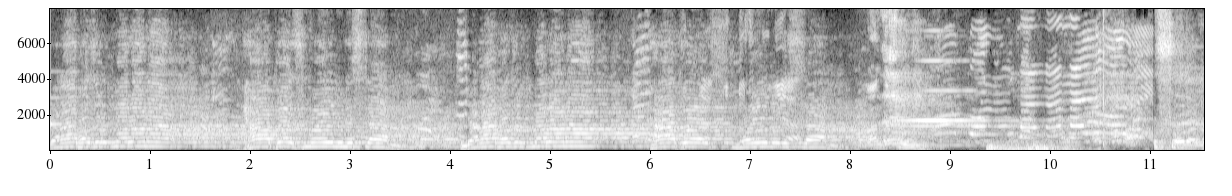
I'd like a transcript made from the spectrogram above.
জনাব হজরত মৌলানা হাফেজ মঈনুল ইসলাম জনাব হজরত মৌলানা হাফেজ মঈনুল ইসলাম السلام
